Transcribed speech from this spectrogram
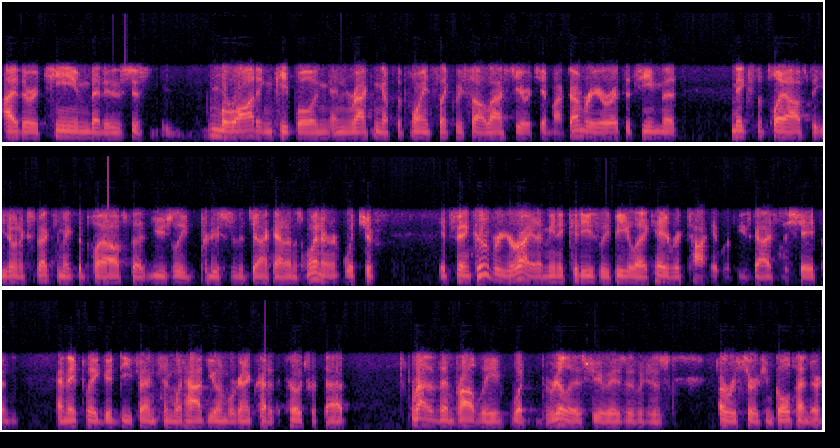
either a team that is just marauding people and, and racking up the points like we saw last year with Jim Montgomery, or it's a team that makes the playoffs that you don't expect to make the playoffs that usually produces the Jack Adams winner, which if it's Vancouver, you're right. I mean, it could easily be like, hey, Rick Tocchet with these guys into shape and, and they play good defense and what have you, and we're going to credit the coach with that, rather than probably what the real issue is, which is a resurgent goaltender.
